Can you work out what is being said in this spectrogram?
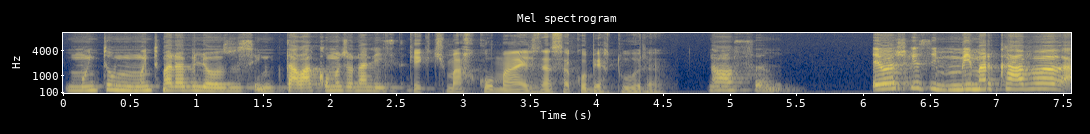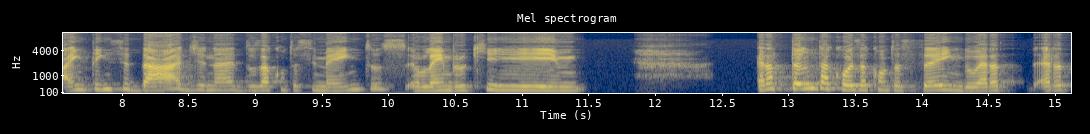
muito muito maravilhoso, assim, estar tá lá como jornalista. O que, que te marcou mais nessa cobertura? Nossa, eu acho que assim me marcava a intensidade, né, dos acontecimentos. Eu lembro que era tanta coisa acontecendo, era era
